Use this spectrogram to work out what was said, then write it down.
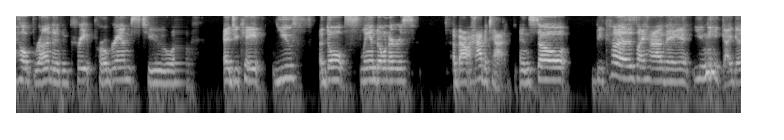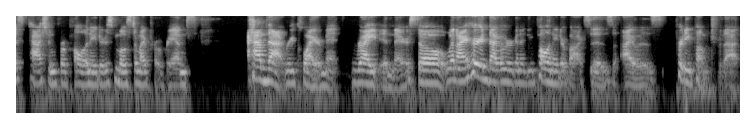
help run and create programs to educate youth, adults, landowners about habitat. And so, because I have a unique, I guess, passion for pollinators, most of my programs have that requirement right in there. So, when I heard that we were going to do pollinator boxes, I was pretty pumped for that.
